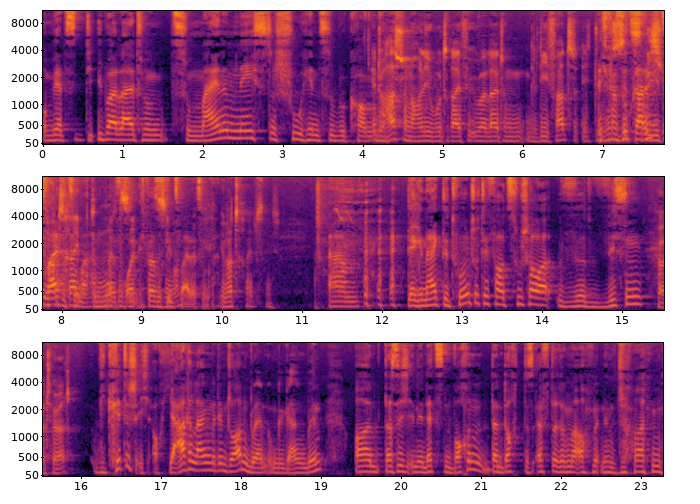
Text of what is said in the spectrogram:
Um jetzt die Überleitung zu meinem nächsten Schuh hinzubekommen. Du hast schon eine Hollywood-reife Überleitung geliefert. Ich, Ich versuche gerade die zweite zu machen, mein Freund. Ich versuche die zweite zu machen. Übertreib's nicht. Ähm, der geneigte Turnschuh-TV-Zuschauer wird wissen, Hört, hört. wie kritisch ich auch jahrelang mit dem Jordan-Brand umgegangen bin. Und dass ich in den letzten Wochen dann doch des Öfteren mal auch mit einem Jordan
